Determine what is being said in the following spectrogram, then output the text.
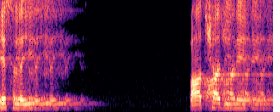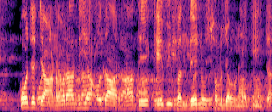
ਇਸ ਲਈ ਪਾਤਸ਼ਾਹ ਜੀ ਨੇ ਕੁਝ ਜਾਨਵਰਾਂ ਦੀਆਂ ਉਦਾਹਰਨਾਂ ਦੇ ਕੇ ਵੀ ਬੰਦੇ ਨੂੰ ਸਮਝਾਉਣਾ ਕੀਤਾ।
